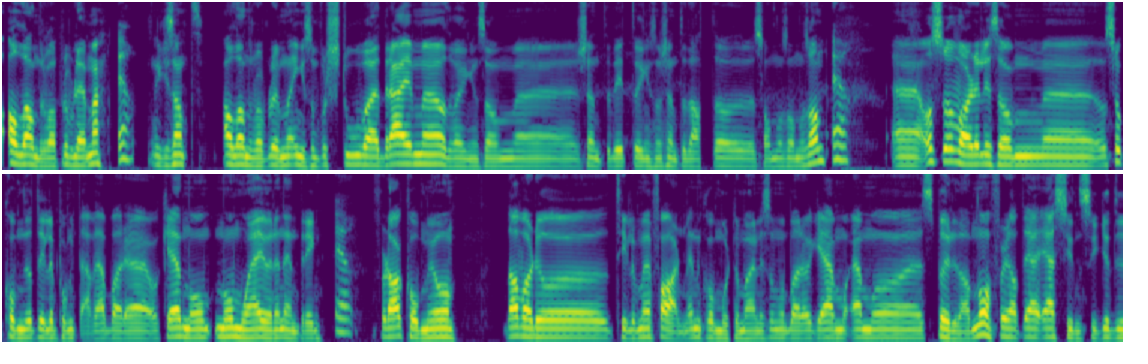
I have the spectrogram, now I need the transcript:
alle andre var problemet. Ja. Ikke sant? Alle andre var problemet. Det ingen som forsto hva jeg dreiv med, og det var ingen som uh, skjønte ditt, og ingen som skjønte datt, og sånn og sånn og sånn. Ja. Uh, og så var det liksom uh, Og så kom det jo til et punkt der hvor jeg bare Ok, nå, nå må jeg gjøre en endring. Ja. For da kom jo Da var det jo til og med faren min kom bort til meg liksom og bare Ok, jeg må, jeg må spørre deg om noe, for jeg, jeg syns ikke du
